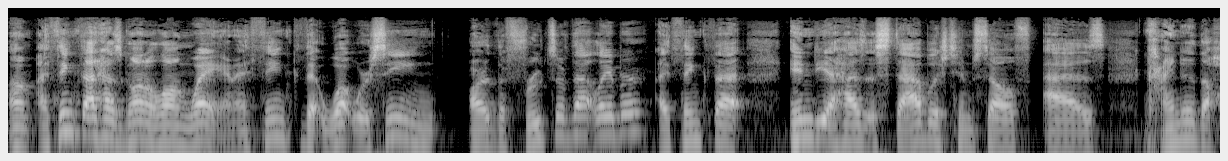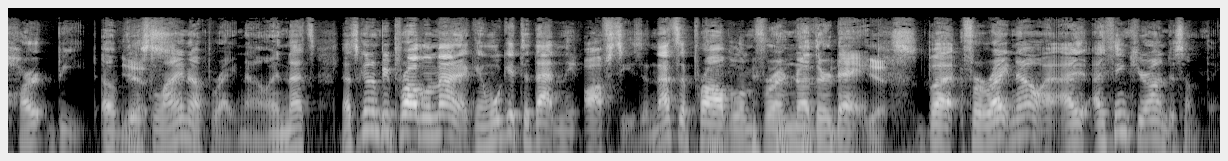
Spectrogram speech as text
um, I think that has gone a long way, and I think that what we're seeing are the fruits of that labor. I think that India has established himself as kind of the heartbeat of this lineup right now, and that's that's going to be problematic. And we'll get to that in the offseason. That's a problem for another day. Yes. but for right now, I, I think you're onto something.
